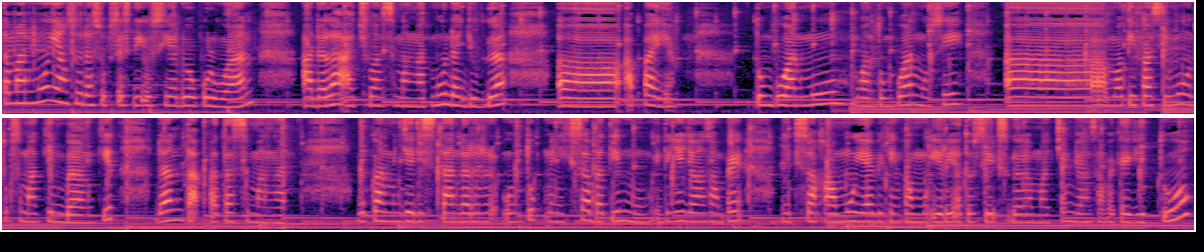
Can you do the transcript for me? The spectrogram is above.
temanmu yang sudah sukses di usia 20-an adalah acuan semangatmu dan juga uh, apa ya? tumpuanmu, bukan tumpuanmu sih, uh, motivasimu untuk semakin bangkit dan tak patah semangat bukan menjadi standar untuk menyiksa batinmu. Intinya jangan sampai nyiksa kamu ya bikin kamu iri atau sirik segala macam. Jangan sampai kayak gitu.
